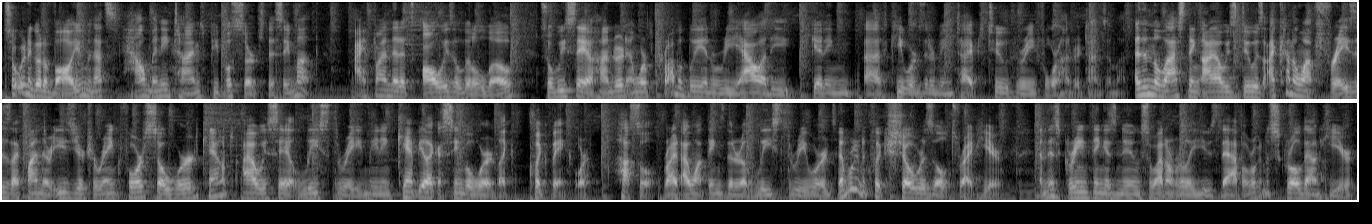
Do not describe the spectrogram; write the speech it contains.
So we're gonna go to volume, and that's how many times people search this a month. I find that it's always a little low. So we say 100, and we're probably in reality getting uh, keywords that are being typed two, three, 400 times a month. And then the last thing I always do is I kind of want phrases I find they're easier to rank for. So word count, I always say at least three, meaning can't be like a single word like clickbank or hustle, right? I want things that are at least three words. Then we're gonna click show results right here. And this green thing is new, so I don't really use that, but we're gonna scroll down here.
